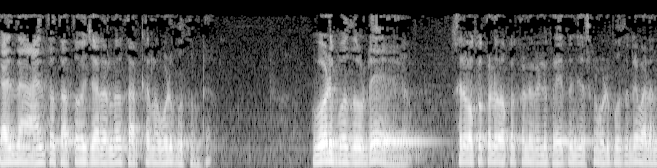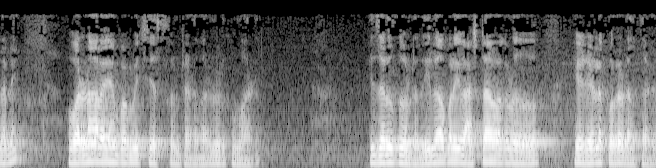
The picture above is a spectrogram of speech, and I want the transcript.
కానీ ఆయనతో తత్వ విచారంలో తర్కంలో ఓడిపోతూ ఉంటారు. ఓడిపోతూ ఉంటే సరే ఒక్కొక్కళ్ళు ఒక్కొక్కళ్ళు వెళ్ళి ప్రయత్నం చేసుకుని ఓడిపోతుంటే వాళ్ళందరినీ వరుణాలయం పంపించేస్తుంటాడు వరుణుడి కుమారుడు. ఇది జరుగుతూ ఉంటుంది. ఈ లోపల ఈ అష్టావకుడు ఏడేళ్ళ కుర్రాడు అవుతాడు.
